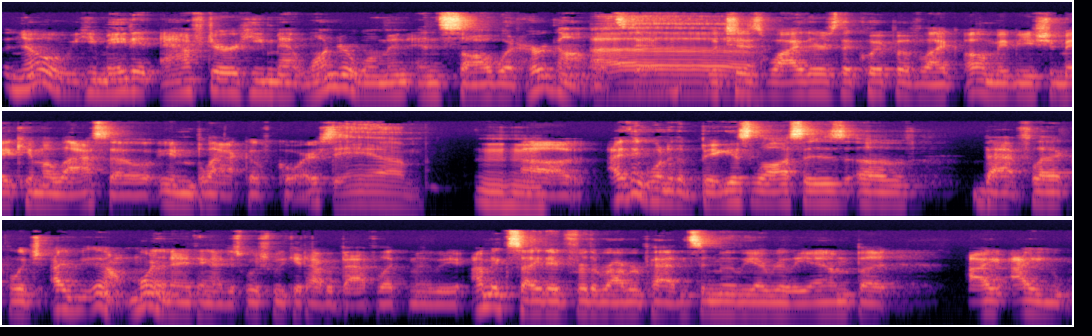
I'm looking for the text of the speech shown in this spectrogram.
No, he made it after he met Wonder Woman and saw what her gauntlets Oh. did, which is why there's the quip of like, oh, maybe you should make him a lasso in black, of course. Damn. Mhm. Uh, I think one of the biggest losses of Batfleck, which I, you know, more than anything, I just wish we could have a Batfleck movie. I'm excited for the Robert Pattinson movie, I really am, but I, I,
